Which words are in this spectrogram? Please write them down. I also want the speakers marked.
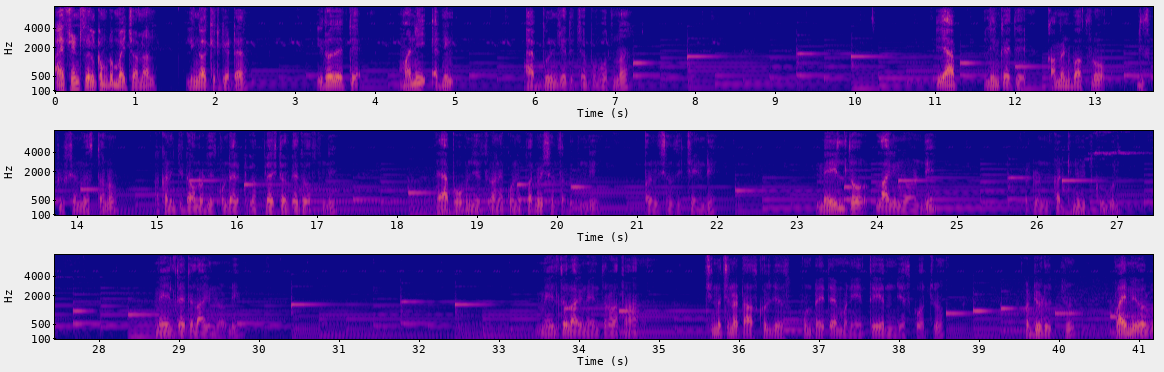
Speaker 1: Hi friends welcome to my channel Linga cricketer. ఈరోజైతే money earning app గురించి అయితే చెప్పబోతున్నా. ఈ యాప్ లింక్ అయితే కామెంట్ బాక్స్లో డిస్క్రిప్షన్లో ఇస్తాను. అక్కడ నుంచి డౌన్లోడ్ చేసుకొని డైరెక్ట్గా ప్లే స్టోర్కి అయితే వస్తుంది. యాప్ ఓపెన్ చేసుకోగానే కొన్ని పర్మిషన్స్ అడుగుతుంది. పర్మిషన్స్ ఇచ్చేయండి. మెయిల్తో లాగిన్ కావండి. ఇక్కడ కంటిన్యూ విత్ గూగుల్. మెయిల్తో అయితే లాగిన్ కావండి మెయిల్తో లాగిన్ అయిన తర్వాత చిన్న చిన్న టాస్కులు చేసుకుంటూ అయితే మనీ అయితే ఎర్న్ చేసుకోవచ్చు. ఇక్కడ చూడవచ్చు క్లైమ్ యువర్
